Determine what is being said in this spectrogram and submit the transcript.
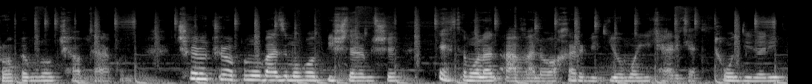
crop مون رو کمتر کنیم. چرا crop ما بعضی موقع بیشتر میشه؟ احتمالا اول و آخر ویدیو ما یک حرکت تندی داریم.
